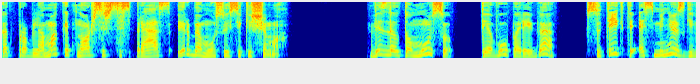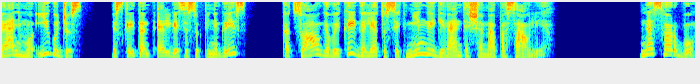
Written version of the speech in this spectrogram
kad problema kaip nors išsispręs ir be mūsų įsikišimo. Vis dėlto mūsų, tėvų pareiga, suteikti esminius gyvenimo įgūdžius, įskaitant elgesį su pinigais, kad suaugę vaikai galėtų sėkmingai gyventi šiame pasaulyje. Nesvarbu,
